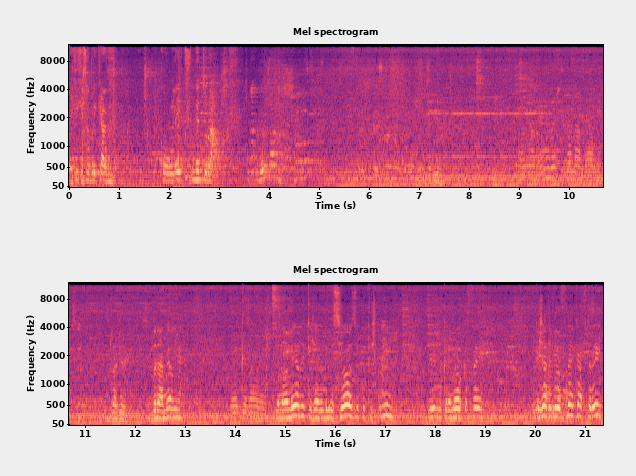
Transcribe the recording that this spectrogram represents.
É aqui que é fabricado com leite natural. Vamos lá ver. Dona Amélia. Dona Amélia, queijada de Graciosa, cookies cream, queijo, caramelo, café. Queijada Vila Franca, after eight.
